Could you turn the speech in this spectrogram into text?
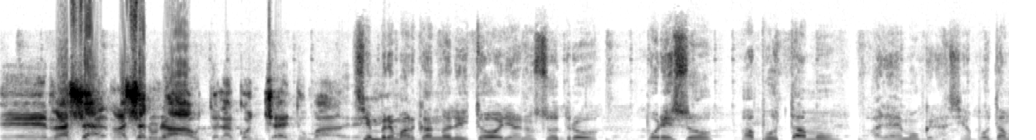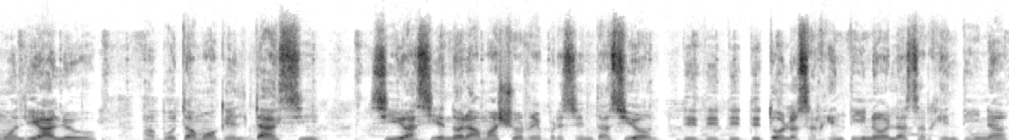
Eh, rayar, rayar un auto, la concha de tu madre. Siempre marcando la historia, nosotros por eso apostamos a la democracia, apostamos al diálogo, apostamos a que el taxi siga siendo la mayor representación de, de- de- de todos los argentinos, las argentinas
